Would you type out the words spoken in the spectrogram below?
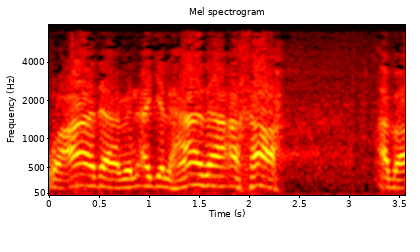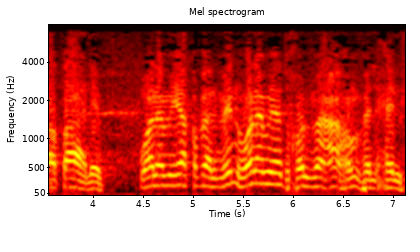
وعاد من أجل هذا أخاه أبا طالب. ولم يقبل منه ولم يدخل معهم في الحلف.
